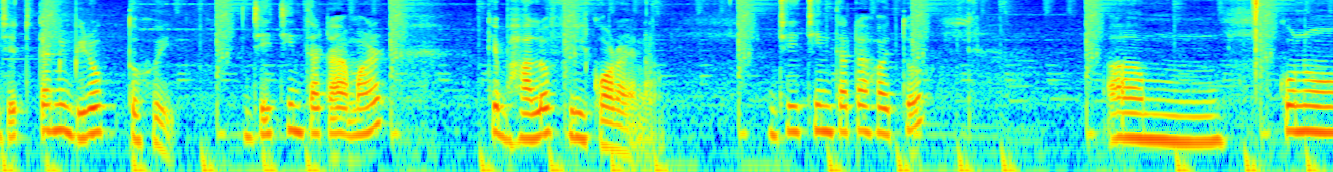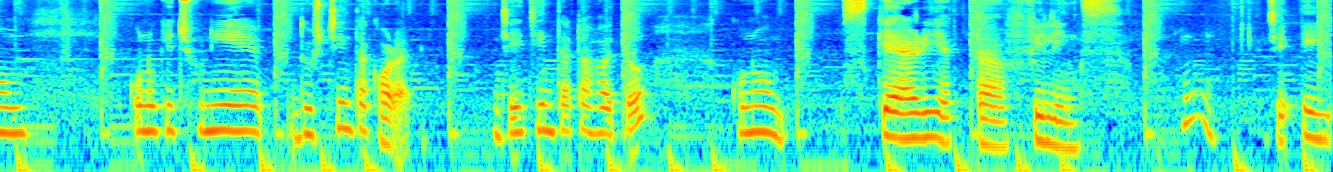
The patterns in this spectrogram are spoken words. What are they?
যেটাতে আমি বিরক্ত হই। যে চিন্তাটা আমারকে ভালো ফিল করায় না। যে চিন্তাটা হয়তো কোনো কোনো কিছু নিয়ে দুশ্চিন্তা করায়। যেই চিন্তাটা হয়তো কোনো স্ক্যারি একটা ফিলিংস হুম, যে এই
